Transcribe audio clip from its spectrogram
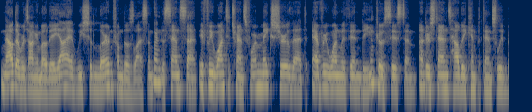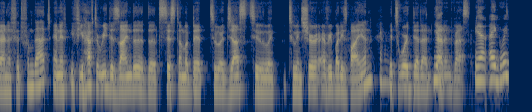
now that we're talking about AI, we should learn from those lessons in the sense that if we want to transform, make sure that everyone within the mm-hmm. ecosystem understands how they can potentially benefit from that. And if, if you have to redesign the, the system a bit to adjust to to ensure everybody's buy-in, mm-hmm. it's worth that, yeah. that invest. Yeah, I agree.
